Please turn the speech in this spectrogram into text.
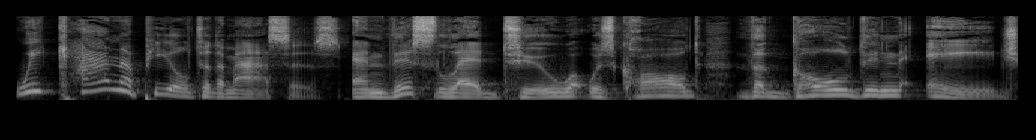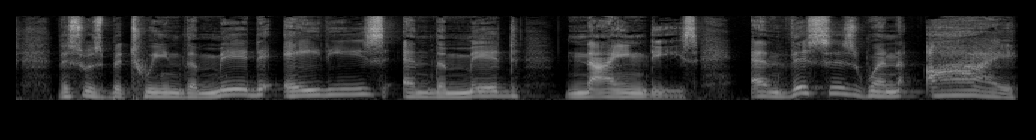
we can appeal to the masses. And this led to what was called the Golden Age. This was between the mid 80s and the mid 90s. And this is when I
